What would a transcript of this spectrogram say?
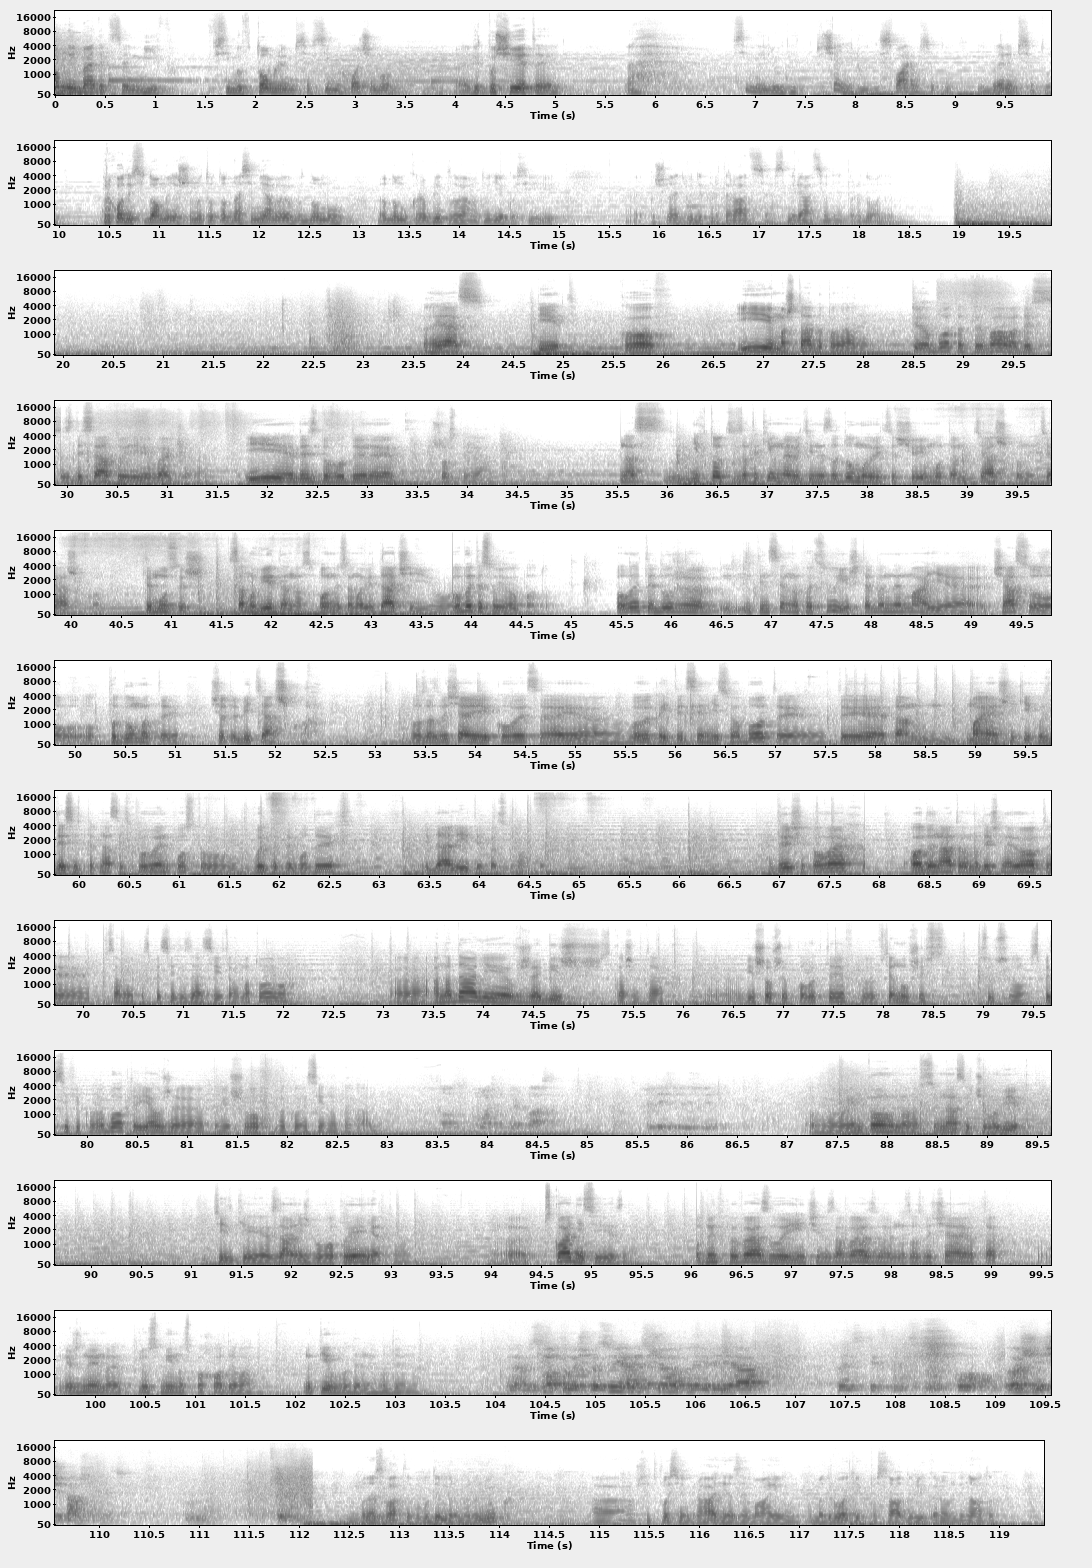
Безсимптомний медик це міф. Всі ми втомлюємося, всі ми хочемо е, відпочити. Всі ми люди, звичайні люди, і сваримося тут, і миримося тут. Приходить усвідомлення, що ми тут одна сім'я, ми в одному, на одному кораблі пливемо, тоді якось і е, починають люди притиратися, смирятися один перед одним. грязь, піт, кров і масштаби поранень. Робота тривала десь з 10 вечора і десь до години 6 ранку. Нас ніхто за таким навіть і не задумується, що йому там тяжко, не тяжко. Ти мусиш самовіддано, з повною самовіддачею робити свою роботу. Коли ти дуже інтенсивно працюєш, тебе немає часу подумати, що тобі тяжко. Бо зазвичай, коли це е, велика інтенсивність роботи, ти там маєш якихось 10-15 хвилин просто випити води і далі йти працювати. Двічі колег, ординатор медичної роти, саме по спеціалізації травматолог. Е, А надалі вже більш, скажімо так, е, війшовши в колектив, втягнувшись в цю всю специфіку роботи, я вже перейшов в евакуаційну бригаду. Орієнтовно 17 чоловік тільки за ніч було прийнято. Е, Складність різна. Одних привезли, інших завезли. Ну, зазвичай отак між ними плюс-мінус походила ну, півгодини годину. Висмоктувач працює, я не що перевіряв. В принципі, в кого. Розчини ще там стоять. Мене звати Володимир Миронюк. В 68-й бригаді я займаю у медроті посаду лікар-ординатор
